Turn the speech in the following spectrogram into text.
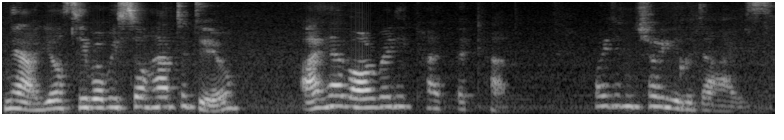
Now, you'll see what we still have to do. I have already cut the cup. Oh, I didn't show you the dies.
